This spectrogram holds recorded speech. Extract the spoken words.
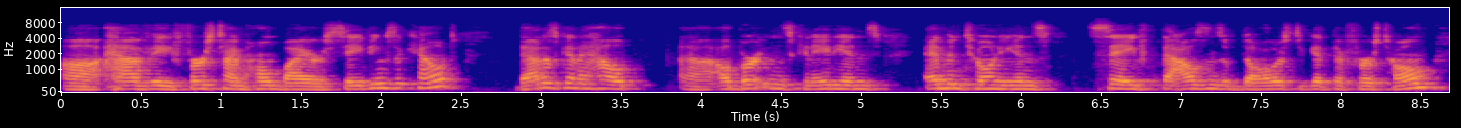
uh, have a first time home buyer savings account. That is going to help uh, Albertans, Canadians, Edmontonians save thousands of dollars to get their first home.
